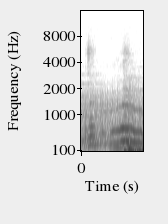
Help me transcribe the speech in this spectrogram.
Mm-hmm.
